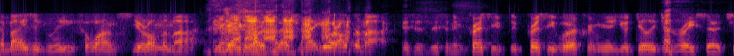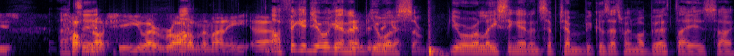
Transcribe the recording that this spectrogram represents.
Amazingly, for once, you're on the mark. You're very close to that. No, you're on the mark. This is this is an impressive, impressive work from you. Your diligent research is top it. notch here. You are right I, on the money. Uh, I figured you were going to you were you were releasing it in September because that's when my birthday is. So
